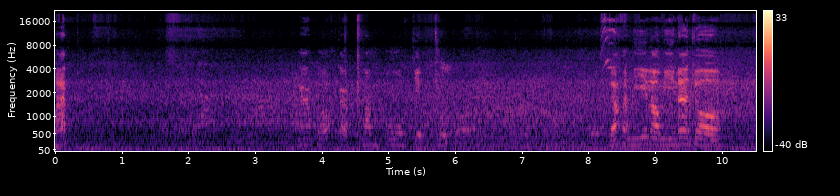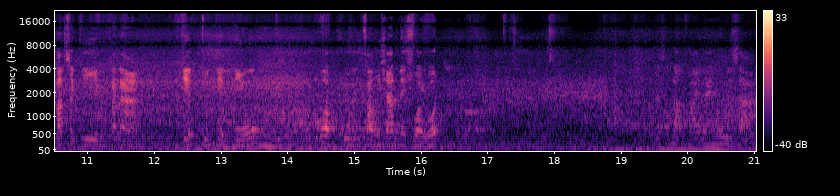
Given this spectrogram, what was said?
มัติ มาพร้อมกับลำโพง 7 จุด แล้วคันนี้เรามีหน้าจอทัชสกรีนขนาด 7.7 นิ้ว ควบคุมฟังก์ชันในตัวรถ และสำหรับภายในห้องโดยสาร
